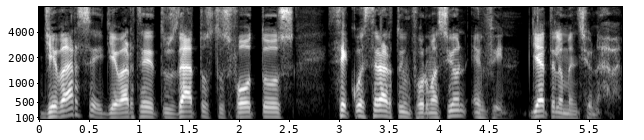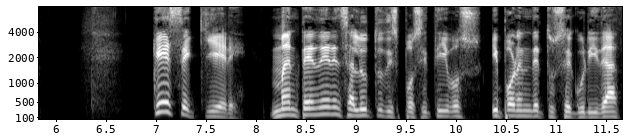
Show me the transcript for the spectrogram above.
llevarse, llevarte de tus datos, tus fotos, secuestrar tu información, en fin, ya te lo mencionaba. ¿Qué se quiere? Mantener en salud tus dispositivos y por ende tu seguridad,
